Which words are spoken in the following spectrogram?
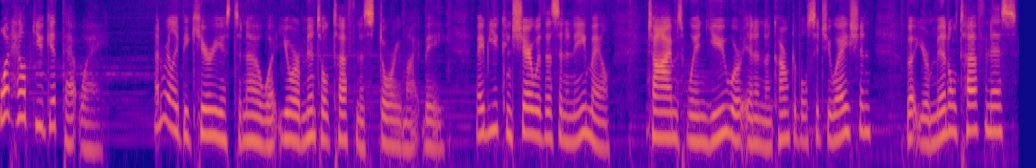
what helped you get that way? I'd really be curious to know what your mental toughness story might be. Maybe you can share with us in an email times when you were in an uncomfortable situation, but your mental toughness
